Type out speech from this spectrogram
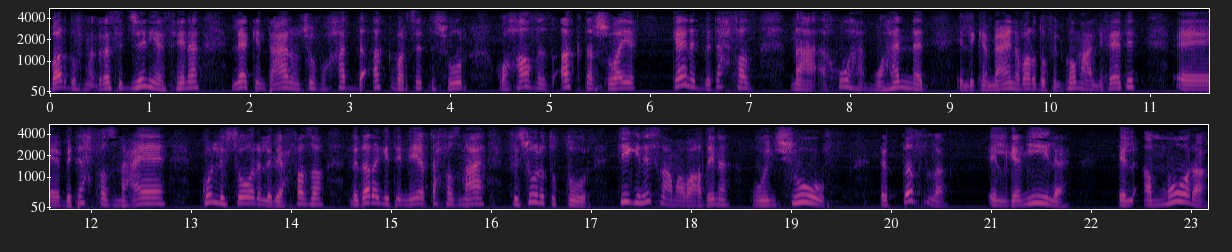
برضه في مدرسة جينيوس هنا. لكن تعالوا نشوفوا حد أكبر ست شهور وحافظ أكتر شوية. كانت بتحفظ مع أخوها مهند اللي كان معانا برضه في الجمعة اللي فاتت آه، بتحفظ معاه كل السور اللي بيحفظها لدرجة إن هي بتحفظ معاه في سورة الطور. تيجي نسمع مع بعضنا ونشوف الطفلة الجميلة الأمورة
